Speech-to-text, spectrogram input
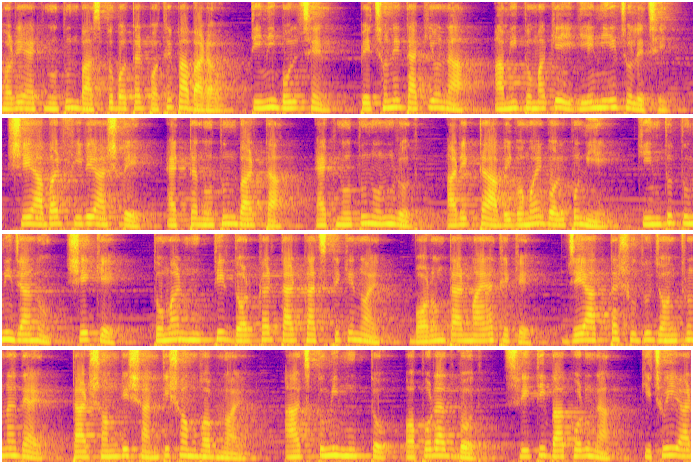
ধরে এক নতুন বাস্তবতার পথে পা বাড়াও। তিনি বলছেন পেছনে তাকিও না, আমি তোমাকে এগিয়ে নিয়ে চলেছি। সে আবার ফিরে আসবে, একটা নতুন বার্তা, এক নতুন অনুরোধ, আরেকটা আবেগময় গল্প নিয়ে। কিন্তু তুমি জানো, সে কে? তোমার মুক্তির দরকার তার কাছ থেকে নয়, বরং তার মায়া থেকে। যে আত্মা শুধু যন্ত্রণা দেয়, তার সঙ্গে শান্তি সম্ভব নয়। আজ তুমি মুক্ত, অপরাধবোধ, স্মৃতি বা করুণা, কিছুই আর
